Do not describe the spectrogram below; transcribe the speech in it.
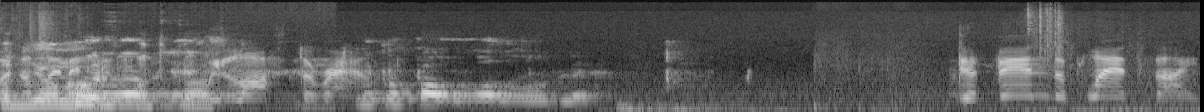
підйому Курва. We lost the Не round. попав в голову, бля. Defend the plant sites.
